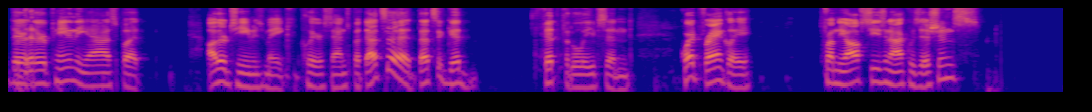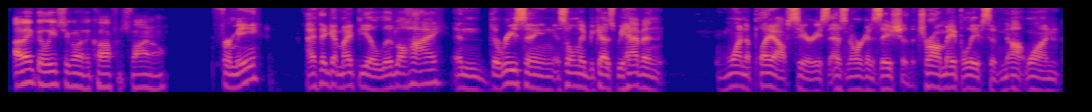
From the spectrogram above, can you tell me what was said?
They're that- they're a pain in the ass, but other teams make clear sense. But that's a that's a good fit for the Leafs, and quite frankly, from the offseason acquisitions, I think the Leafs are going to the conference final. for me, I think it might be a little high. And the reasoning is only because we haven't won a playoff series as an organization. The Toronto Maple Leafs have not won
